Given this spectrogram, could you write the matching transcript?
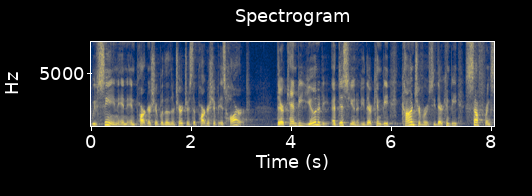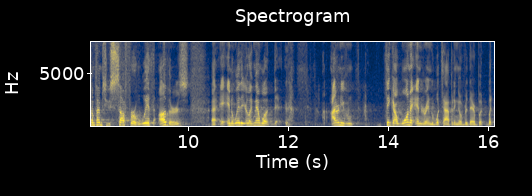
we've seen in, in partnership with other churches that partnership is hard. There can be unity, a disunity. There can be controversy. There can be suffering. Sometimes you suffer with others uh, in a way that you're like, man, well, I don't even think I want to enter into what's happening over there, but, but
